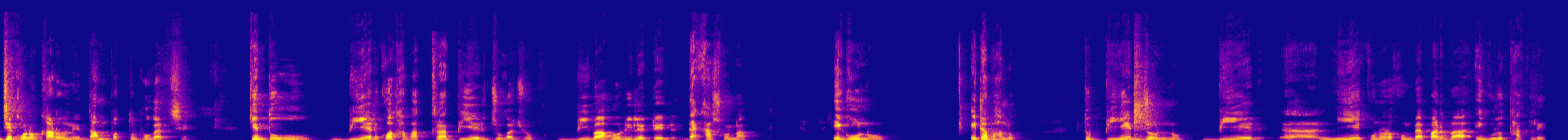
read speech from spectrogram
যে কোনো কারণে দাম্পত্য ভোগাচ্ছে। কিন্তু বিয়ের কথাবার্তা, বিয়ের যোগাযোগ, বিবাহ রিলেটেড দেখাশোনা, এগোনো, এটা ভালো। তো বিয়ের জন্য, বিয়ের নিয়ে কোনো রকম ব্যাপার বা এগুলো থাকলে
